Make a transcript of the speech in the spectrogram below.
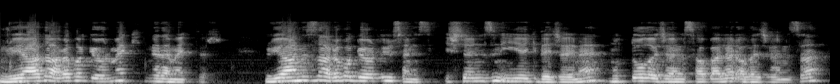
Rüyada araba görmek ne demektir? Rüyanızda araba gördüyseniz işlerinizin iyiye gideceğine, mutlu olacağınız haberler alacağınıza,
